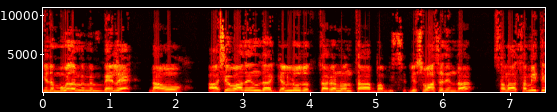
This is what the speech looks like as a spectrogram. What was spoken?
ಇದು ಮುಗದ ಮೇಲೆ ನಾವು ಆಶೀರ್ವಾದದಿಂದ ಗೆಲ್ಲುತ್ತಾರೆ ಅನ್ನುವಂತ ವಿಶ್ವಾಸದಿಂದ ಸಲಹಾ ಸಮಿತಿ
